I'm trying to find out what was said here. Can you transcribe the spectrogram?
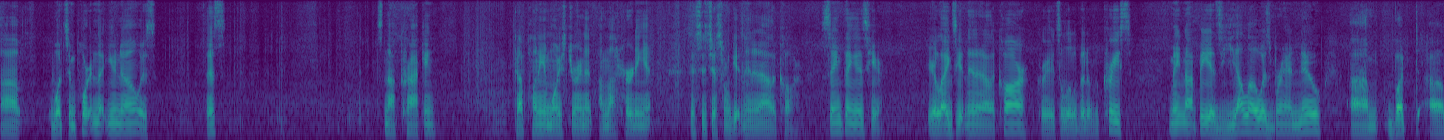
Uh, what's important that you know is this. It's not cracking. Got plenty of moisture in it. I'm not hurting it. This is just from getting in and out of the car. Same thing is here. Your legs getting in and out of the car creates a little bit of a crease. May not be as yellow as brand new, um, but uh,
